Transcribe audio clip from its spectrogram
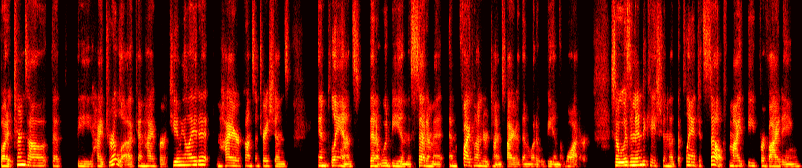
But it turns out that the hydrilla can hyperaccumulate it in higher concentrations in plants than it would be in the sediment and 500 times higher than what it would be in the water. So it was an indication that the plant itself might be providing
